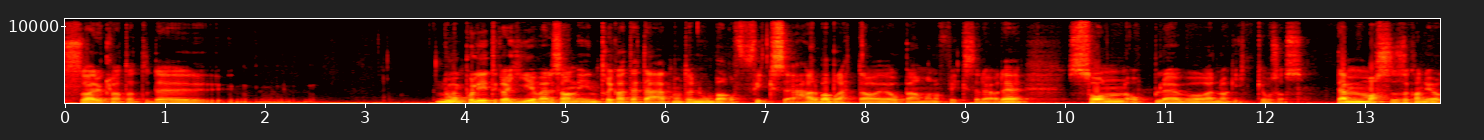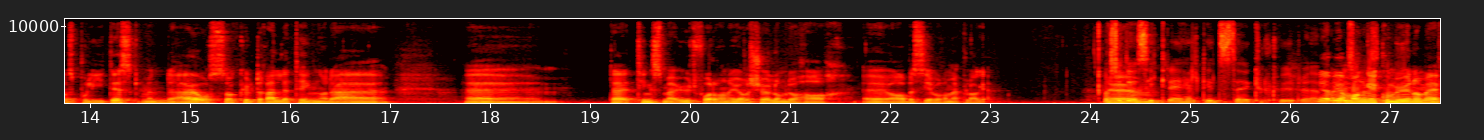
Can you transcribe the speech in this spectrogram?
så er det jo klart at det Noen politikere gir veldig sånn inntrykk at dette er på en måte noe bare å fikse. Her er det bare å brette opp ermene og fikse det. Og det, sånn opplever jeg det nok ikke hos oss. Det er masse som kan gjøres politisk, men det er jo også kulturelle ting, og det er eh, Det er ting som er utfordrende å gjøre selv om du har eh, arbeidsgivere med på laget. Altså det å Um, sikre heltidskultur. eh, Ja, vi har mange kommuner med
